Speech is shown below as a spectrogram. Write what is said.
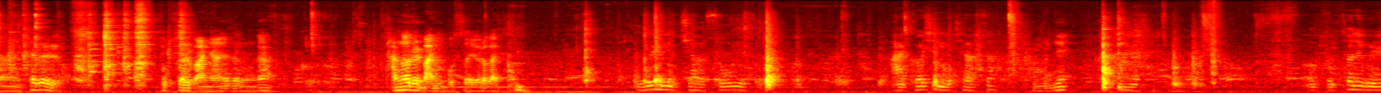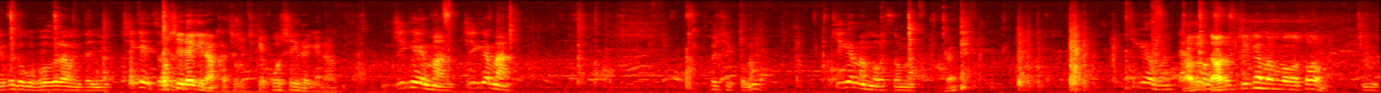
나는 책을 독서를 많이 안 해서 그런가 단어를 많이 못 써 여러 가지. 우유 묻혀왔어 우유 아 거시 묻혀왔어? 뭐지? 어, 그 저녁을 이거 두고 먹으려고 했더니 찌개 있어서 꼬시래기랑 같이 붙일게. 꼬시래기랑. 찌개만 찌개만 맛있구만 찌개만 먹었어 엄마 그래? 찌개만 딱 나도 먹었어 나도 찌개만 먹어서 응.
